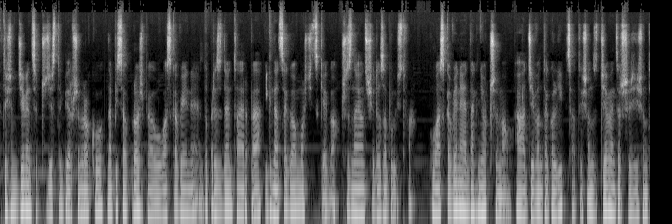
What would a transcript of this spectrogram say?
W 1931 roku napisał prośbę o ułaskawienie do prezydenta RP Ignacego Mościckiego, przyznając się do zabójstwa. Ułaskawienia jednak nie otrzymał, a 9 lipca 1960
